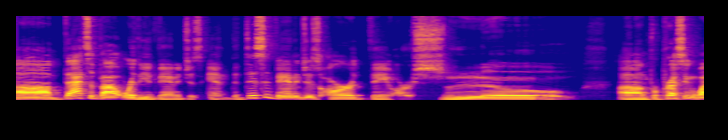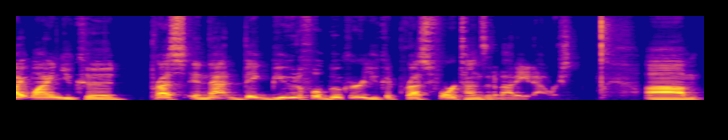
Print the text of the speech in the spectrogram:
Um, that's about where the advantages end. The disadvantages are they are slow. Um, for pressing white wine, you could press in that big, beautiful Bucher, you could press four tons in about eight hours. Um,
